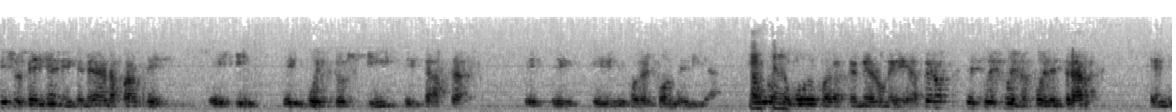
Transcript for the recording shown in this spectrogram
eso sería en general la parte de, impuestos y de tasas este, que correspondería a grosso modo para tener una idea. Pero después, bueno, puede entrar en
